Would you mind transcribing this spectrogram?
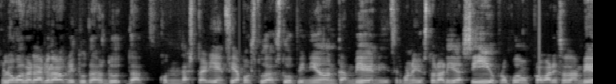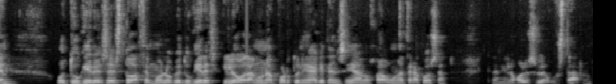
Luego es verdad, claro, que tú das, con la experiencia, pues tú das tu opinión también y dices, bueno, yo esto lo haría así, o podemos probar eso también, o tú quieres esto, hacemos lo que tú quieres y luego dame una oportunidad que te enseñe a lo mejor alguna otra cosa, que también luego le suele gustar, ¿no?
